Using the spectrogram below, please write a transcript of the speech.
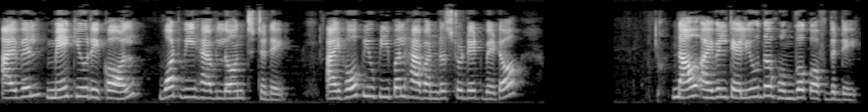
I will make you recall what we have learnt today. I hope you people have understood it better. Now I will tell you the homework of the day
